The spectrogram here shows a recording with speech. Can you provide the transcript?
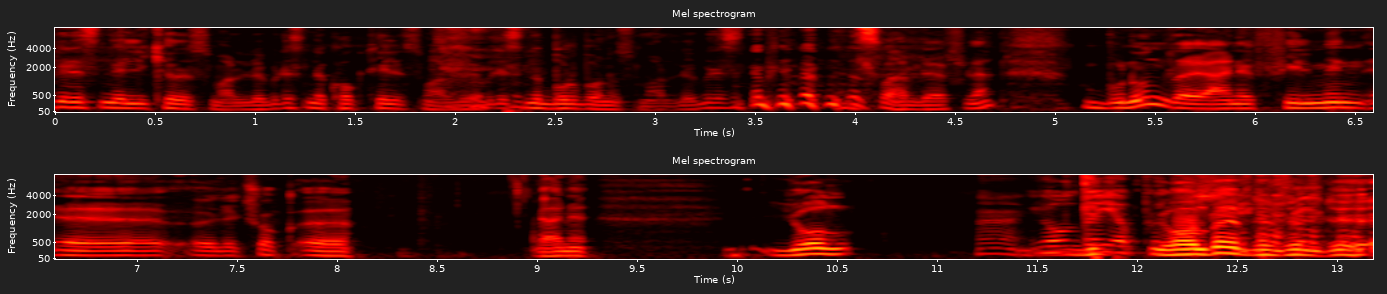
Birisinde likör ısmarlıyor, birisinde kokteyl ısmarlıyor, birisinde bourbon ısmarlıyor, birisinde bilmem ne ısmarlıyor falan. Bunun da yani filmin e, öyle çok e, yani yol Ha, yolda yapılmış. Yolda düzüldü.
